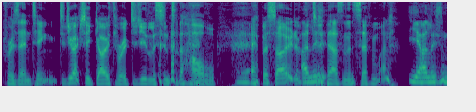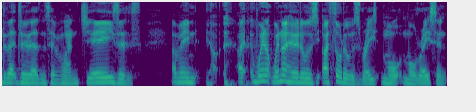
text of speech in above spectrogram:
presenting. Did you actually go through it? Did you listen to the whole episode of I the lis- 2007 one? Yeah, I listened to that 2007 one. Jesus. I mean, I, when when I heard it was, I thought it was re- more more recent.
